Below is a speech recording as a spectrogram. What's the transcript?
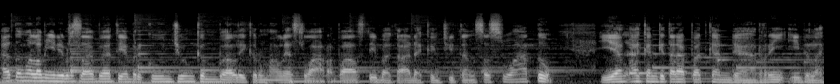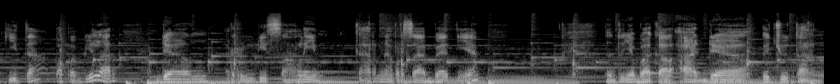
atau malam ini persahabat ya berkunjung kembali ke rumah Leslar. Pasti bakal ada kejutan sesuatu yang akan kita dapatkan dari idola kita, Papa Bilar dan Rudi Salim. Karena persahabat ya, tentunya bakal ada kejutan.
